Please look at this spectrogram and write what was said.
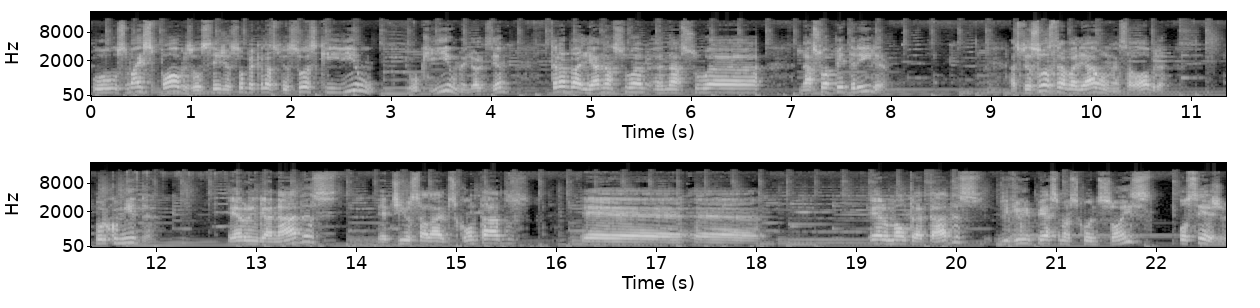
os mais pobres, ou seja, sobre aquelas pessoas que iam, ou que iam, melhor dizendo, trabalhar na sua, na sua, na sua pedreira. As pessoas trabalhavam nessa obra por comida, eram enganadas, eh, tinham salários descontados, é, é, eram maltratadas, viviam em péssimas condições, ou seja,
